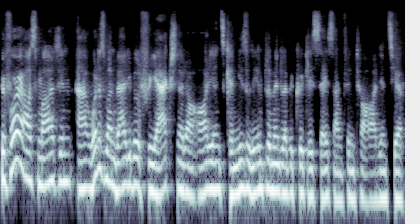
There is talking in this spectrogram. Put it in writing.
before I ask Martin, uh, what is one valuable free action that our audience can easily implement? Let me quickly say something to our audience here.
